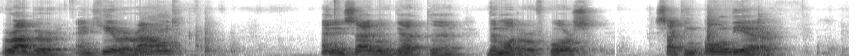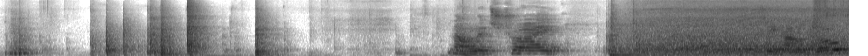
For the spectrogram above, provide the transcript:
Rubber and here around. And inside we've got uh, the motor of course sucking all the air. Now let's try see how it goes.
